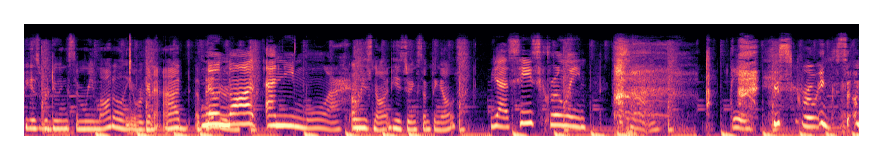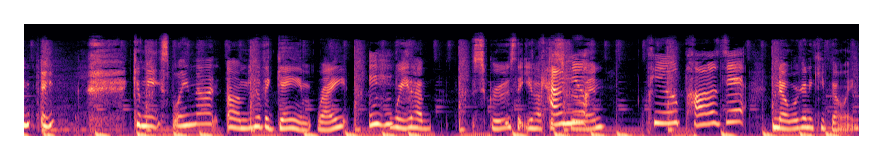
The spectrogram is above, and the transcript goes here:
because we're doing some remodeling and we're gonna add a No, not anymore. Oh, he's not. He's doing something else. Yes, he's screwing something. He's screwing something. Can we explain that? Um, you have a game, right? Mhm. Where you have screws that you have Can to screw you- in. Can you pause it? No, we're gonna keep going.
